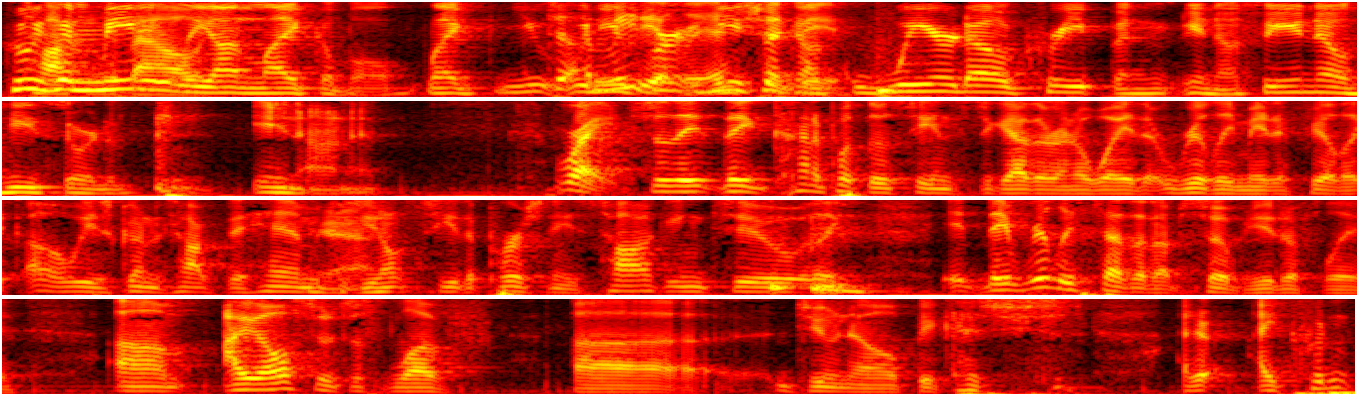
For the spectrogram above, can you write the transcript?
Who's immediately about- unlikable? Like you, you immediately, fir- he's like a be. weirdo creep, and you know, so you know he's sort of in on it. Right. So they, they kind of put those scenes together in a way that really made it feel like, oh, he's going to talk to him because Yeah. you don't see the person he's talking to. like it, they really set that up so beautifully. Um, I also just love uh, Juno because she's just. I, I couldn't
